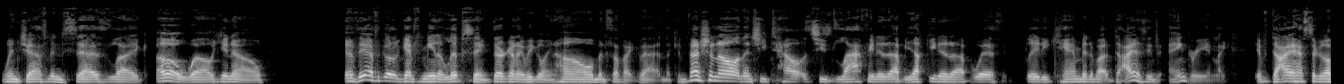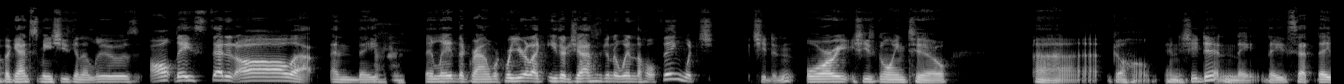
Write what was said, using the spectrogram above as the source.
when Jasmine says like, oh well, you know, if they have to go against me in a lip sync, they're going to be going home and stuff like that in the confessional. And then she tells she's laughing it up, yucking it up with Lady Camden about Daya seems angry and like if Daya has to go up against me, she's going to lose. All they set it all up and they Mhm. they laid the groundwork where you're like either Jasmine's going to win the whole thing, which she didn't, or she's going to uh go home. And she did and they they set they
